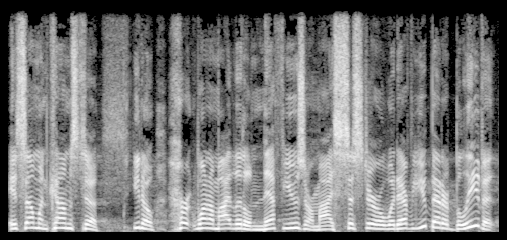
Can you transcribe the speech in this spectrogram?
If someone comes to, you know, hurt one of my little nephews or my sister or whatever, you better believe it.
